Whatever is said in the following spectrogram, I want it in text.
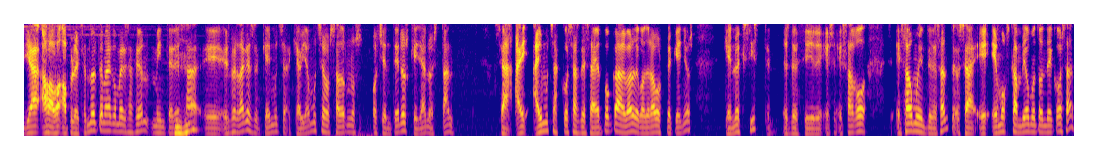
ya aprovechando el tema de conversación, me interesa, eh, es verdad que, es- que hay mucha, que había muchos adornos ochenteros que ya no están. O sea, hay, hay muchas cosas de esa época, Álvaro, de cuando éramos pequeños, que no existen. Es decir, es, es algo, es algo muy interesante. O sea, he- hemos cambiado un montón de cosas.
